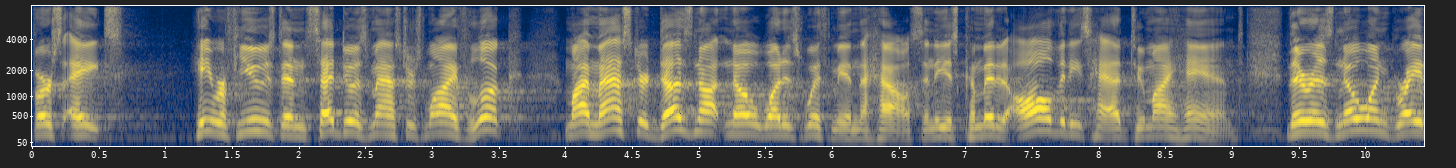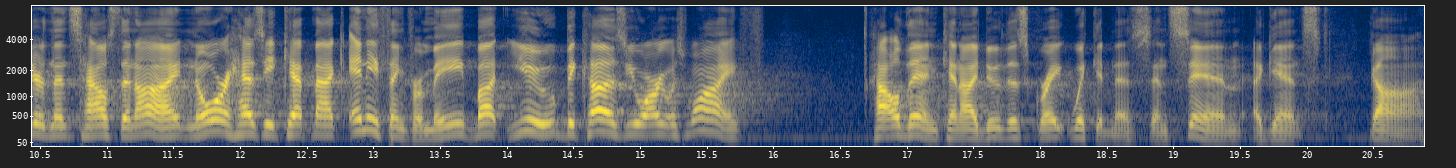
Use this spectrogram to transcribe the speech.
verse 8, he refused and said to his master's wife, Look, my master does not know what is with me in the house, and he has committed all that he's had to my hand. There is no one greater in this house than I, nor has he kept back anything from me but you, because you are his wife. How then can I do this great wickedness and sin against God?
